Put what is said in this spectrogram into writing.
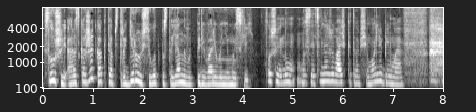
Слушай, а расскажи, как ты абстрагируешься от постоянного переваривания мыслей? Слушай, ну, мыслительная жвачка — это вообще мой любимая.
